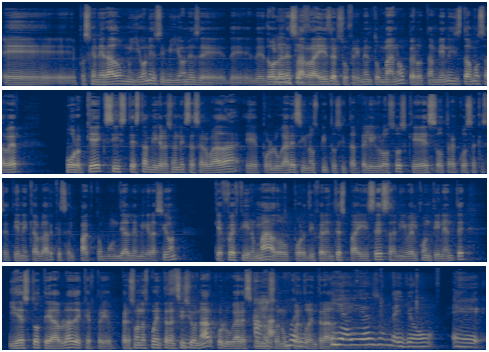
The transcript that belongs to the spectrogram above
eh, pues generado millones y millones de, de- de dólares a raíz del sufrimiento humano, pero también necesitamos saber por qué existe esta migración exacerbada eh, por lugares inhóspitos y tan peligrosos, que es otra cosa que se tiene que hablar, que es el Pacto Mundial de Migración, que fue firmado por diferentes países a nivel continente. Y esto te habla de que personas pueden transicionar por lugares que no son un bueno, puerto de entrada. Y ahí es donde yo eh,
